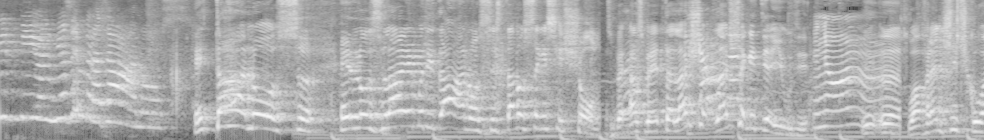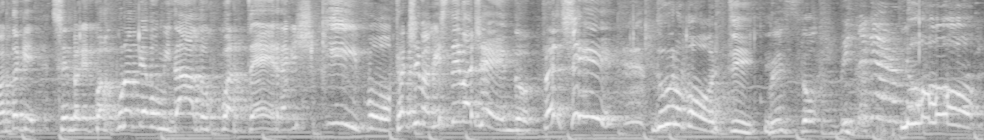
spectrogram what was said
Il mio, il mio sembra Thanos. È Thanos! È lo slime di Thanos! È Thanos che si è sciolto. Aspetta, aspetta lascia, lascia che ti aiuti. No, no. Eh, Wow, Francesco, guarda che sembra che qualcuno abbia vomitato qua a terra, che schifo! Francesco, ma che stai facendo? Francesco, dove lo porti? Questo. No!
